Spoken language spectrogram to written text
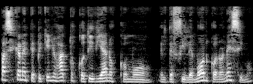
Básicamente pequeños actos cotidianos como el de Filemón con Onésimo,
